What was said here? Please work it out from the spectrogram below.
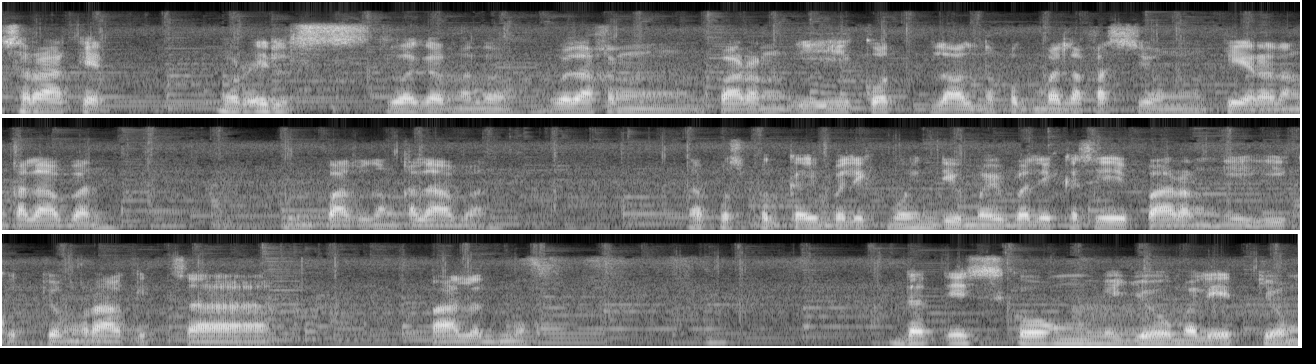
sa racket or else talagang ano wala kang parang iikot lalo na pag malakas yung tira ng kalaban yung palo ng kalaban. Tapos pagka ibalik mo hindi mo ibalik kasi parang iikot yung racket sa palad mo that is kung medyo maliit yung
